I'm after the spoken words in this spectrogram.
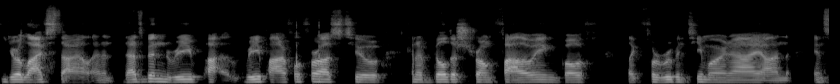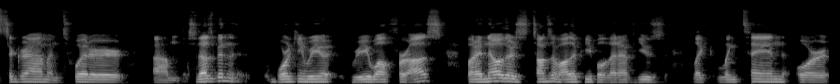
your lifestyle. And that's been really, really powerful for us to kind of build a strong following, both like for Ruben Timur and I on Instagram and Twitter. Um, so that's been working really, really well for us. But I know there's tons of other people that have used like LinkedIn or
